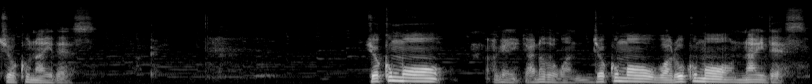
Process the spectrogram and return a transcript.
良くないです。良くも Okay, another one. 良くも悪くもないです。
